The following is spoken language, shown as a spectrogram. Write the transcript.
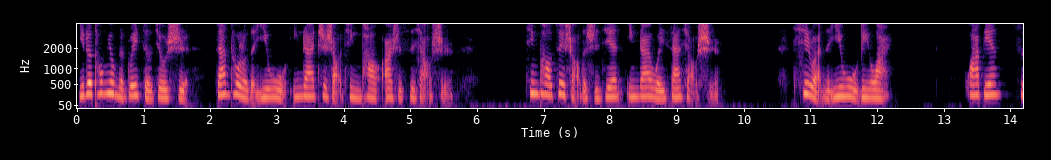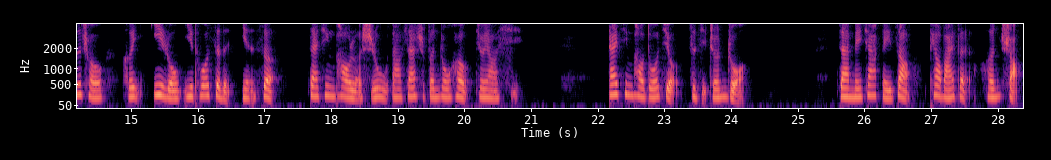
一个通用的规则就是，脏透了的衣物应该至少浸泡二十四小时，浸泡最少的时间应该为三小时，细软的衣物例外。花边、丝绸和易溶易脱色的颜色，在浸泡了十五到三十分钟后就要洗。该浸泡多久自己斟酌。在没加肥皂、漂白粉很少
